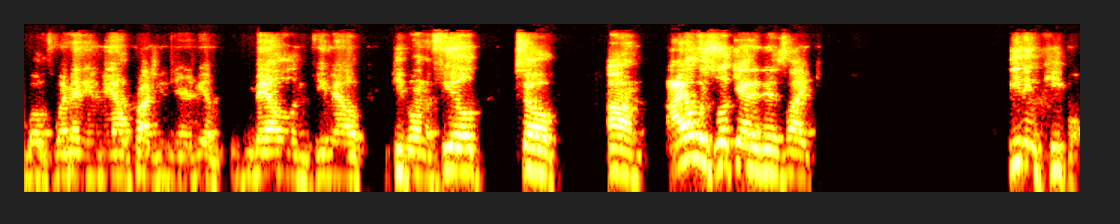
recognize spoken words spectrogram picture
both women and male project engineers. We have male and female people in the field. So, um, I always look at it as like leading people,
